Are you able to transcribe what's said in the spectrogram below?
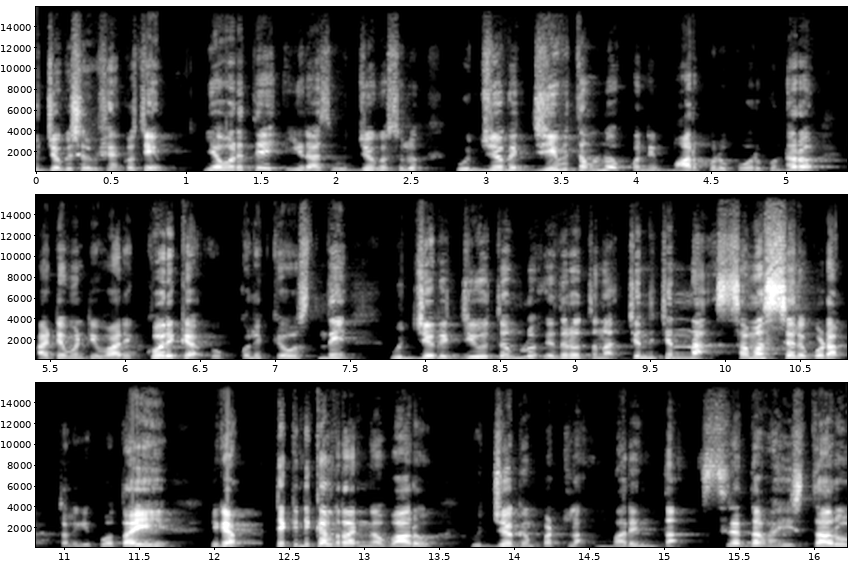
ఉద్యోగస్తుల విషయానికి వస్తే ఎవరైతే ఈ రాశి ఉద్యోగస్తులు ఉద్యోగ జీవితంలో కొన్ని మార్పులు కోరుకుంటారో అటువంటి వారి కోరిక ఒక వస్తుంది. ఉద్యోగ జీవితంలో ఎదురవుతున్న చిన్న చిన్న సమస్యలు కూడా తొలగిపోతాయి. ఇక టెక్నికల్ రంగం వారు ఉద్యోగం పట్ల మరింత శ్రద్ధ వహిస్తారు.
